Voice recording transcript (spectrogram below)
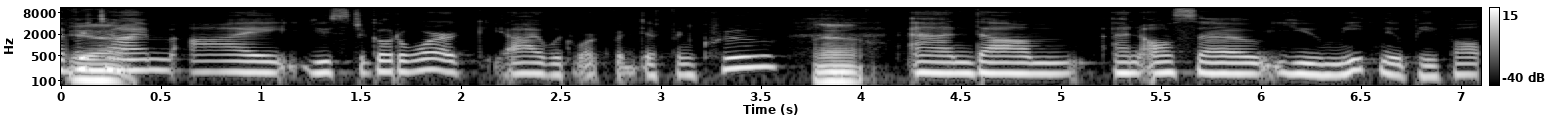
Every Yeah. time i used to go to work i would work for different crew. Yeah, and um, and also you meet new people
